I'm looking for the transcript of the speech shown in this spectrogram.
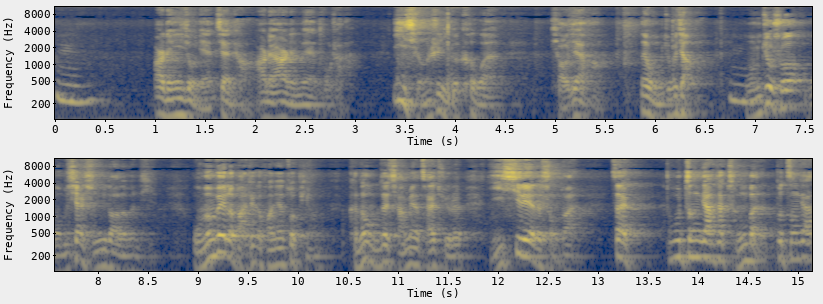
嗯二零一九年建厂，二零二零年投产，疫情是一个客观条件哈，那我们就不讲了，我们就说我们现实遇到的问题。我们为了把这个房间做平，可能我们在墙面采取了一系列的手段，在不增加它成本、不增加、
